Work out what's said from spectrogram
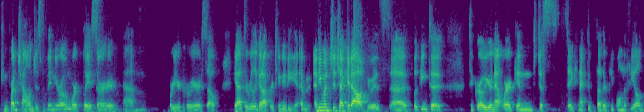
confront challenges within your own workplace or um, or your career. So yeah, it's a really good opportunity. Anyone should check it out who is uh, looking to to grow your network and just stay connected with other people in the field.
